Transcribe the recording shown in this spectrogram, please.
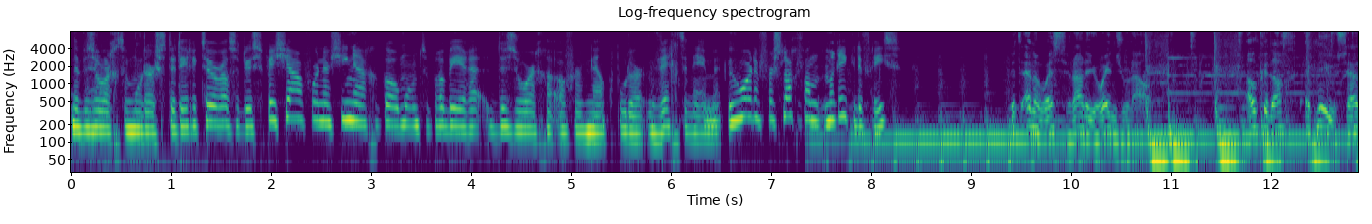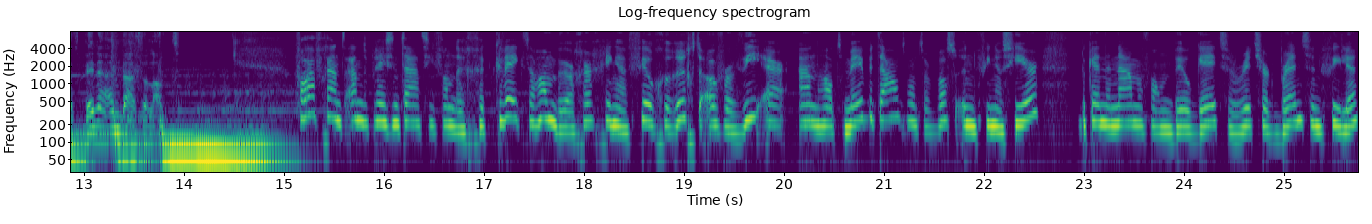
De bezorgde moeders. De directeur was er dus speciaal voor naar China gekomen... om te proberen de zorgen over melkpoeder weg te nemen. U hoort een verslag van Marieke de Vries. Het NOS Radio 1-journaal. Elke dag het nieuws uit binnen- en buitenland. Voorafgaand aan de presentatie van de gekweekte hamburger... gingen veel geruchten over wie er aan had meebetaald... want er was een financier. Bekende namen van Bill Gates, Richard Branson vielen.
